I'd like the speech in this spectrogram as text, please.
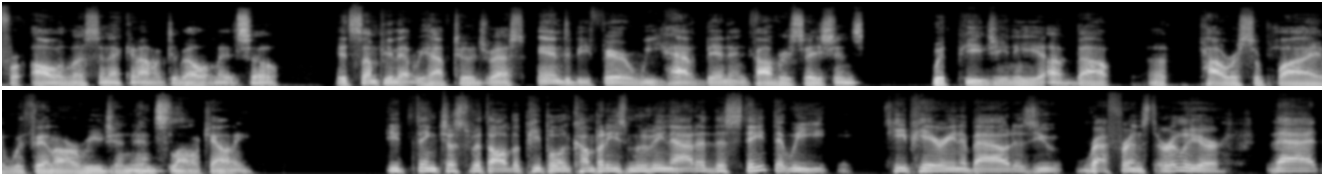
for all of us in economic development. So it's something that we have to address. And to be fair, we have been in conversations with PG&E about uh, power supply within our region in Solano County. You'd think just with all the people and companies moving out of the state that we keep hearing about, as you referenced earlier, that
